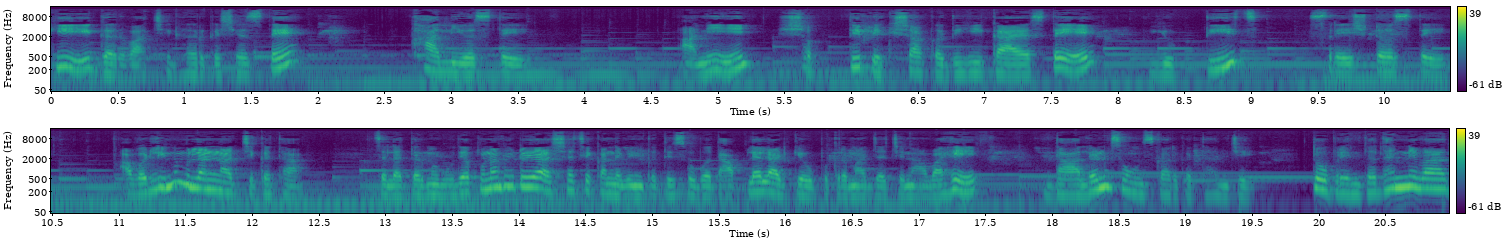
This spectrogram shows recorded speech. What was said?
की गर्वाचे घर कसे असते? खाली असते. आणि शक्तीपेक्षा कधीही काय असते युक्तीच श्रेष्ठ असते. आवडली ना मुलांना आजची कथा? चला तर मग उद्या पुन्हा भेटूया अशाच एका नवीन कथेसोबत. आपल्या लाडक्या उपक्रमात ज्याचे नाव आहे दालन संस्कार कथांचे. तोपर्यंत धन्यवाद.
